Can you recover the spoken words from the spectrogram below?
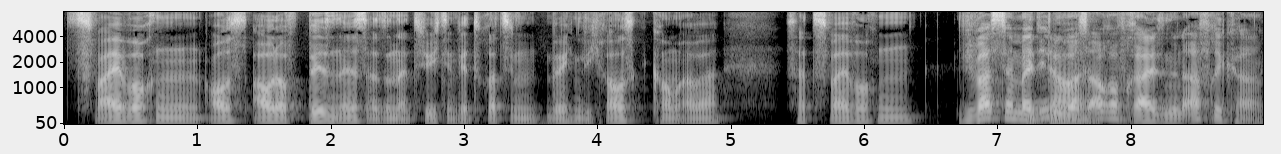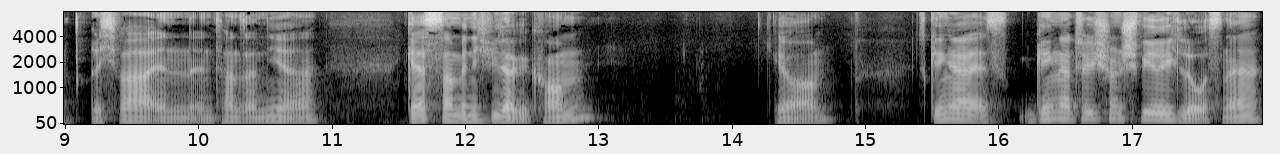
zwei Wochen aus, out of business. Also natürlich sind wir trotzdem wöchentlich rausgekommen, aber es hat zwei Wochen. Wie war es denn bei gedauert. dir? Du warst auch auf Reisen in Afrika. Ich war in, in Tansania. Gestern bin ich wiedergekommen. Ja. Es ging ja, es ging natürlich schon schwierig los, ne?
